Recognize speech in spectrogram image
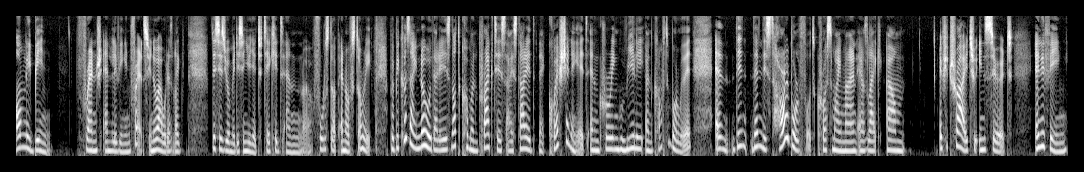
only been French and living in France. You know, I would have like, this is your medicine, you need to take it, and uh, full stop, end of story. But because I know that it is not common practice, I started like questioning it and growing really uncomfortable with it. And then, then this horrible thought crossed my mind. I was like, um, if you try to insert anything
